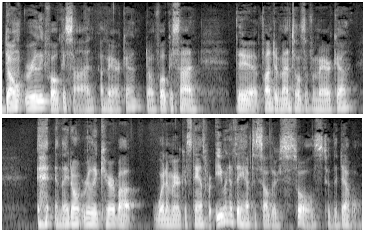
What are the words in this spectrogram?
don't really focus on America, don't focus on the fundamentals of America, and they don't really care about what America stands for, even if they have to sell their souls to the devil.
